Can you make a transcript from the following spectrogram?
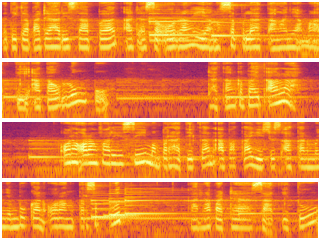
Ketika pada hari Sabat ada seorang yang sebelah tangannya mati atau lumpuh, datang ke bait Allah. Orang-orang Farisi memperhatikan apakah Yesus akan menyembuhkan orang tersebut karena pada saat itu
